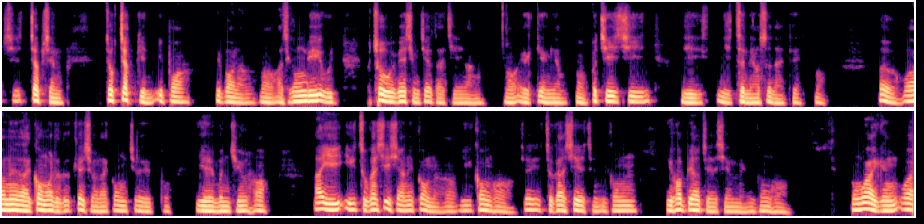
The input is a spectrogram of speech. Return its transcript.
接接成足接近一般一般人哦，也是讲你有厝位要想这代志人哦，诶经验哦，不只是你你诊疗室内底哦。好，我安尼来讲，我着去继续来讲这个伊诶文章吼。啊，伊伊最开始是安尼讲啦吼，伊讲吼，这最开始诶，伊讲。伊发表一个声明，伊讲吼，讲我已经我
